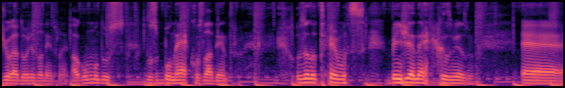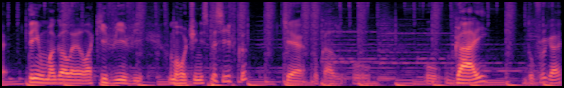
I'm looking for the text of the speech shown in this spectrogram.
jogadores lá dentro, né? Alguns dos, dos bonecos lá dentro. Usando termos bem genéricos mesmo. É, tem uma galera lá que vive numa rotina específica, que é, no caso, o, o Guy, do Free Guy.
